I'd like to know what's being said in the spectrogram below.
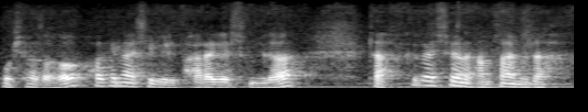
오셔서 확인하시길 바라겠습니다. 자, 끝까지 시간에 감사합니다.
